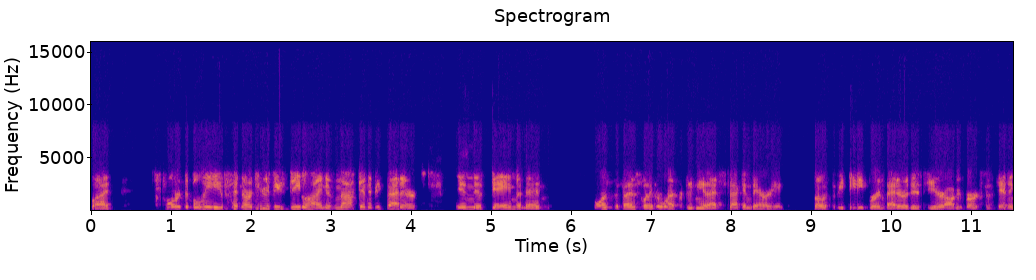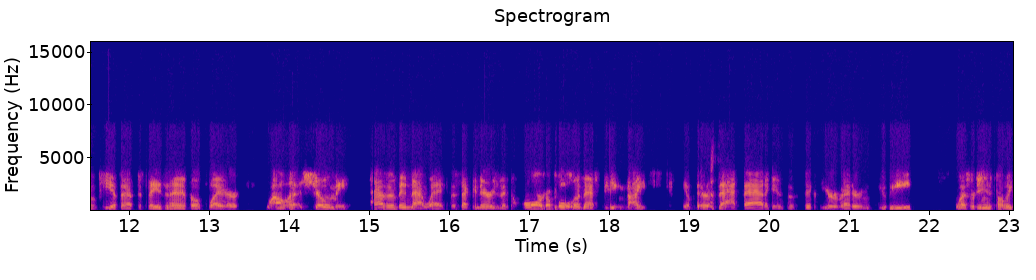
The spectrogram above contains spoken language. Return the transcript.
But it's hard to believe that Narduzzi's D line is not going to be better in this game. And then, of course, defensively for West Virginia, that secondary supposed to be deeper and better this year. Aubrey Burks is getting PFF to say he's an NFL player. Well, show me hasn't been that way. The secondary's been horrible, and that's being nice. If they're that bad against a six-year veteran QB, West Virginia's probably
